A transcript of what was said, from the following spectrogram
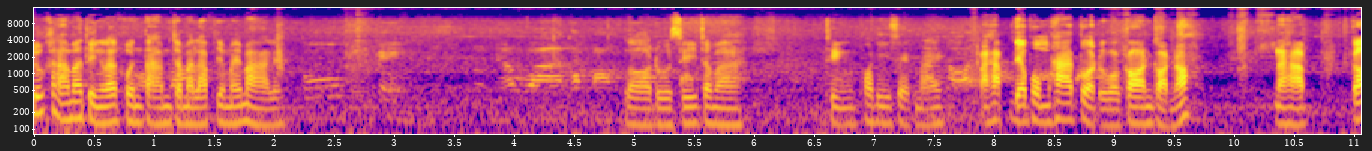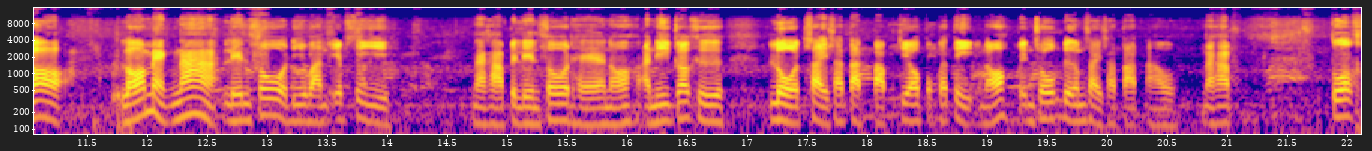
ลูกค้ามาถึงแล้วคนตามจะมารับยังไม่มาเลย รอดูซิจะมาถึงพอดีเสร็จไหมนะครับ เดี๋ยวผมพาตรวจอุปกรณ์ก่อนเนาะนะครับ ก็ล้อแม็กหน้าเลนโซ่ D1 FC นะครับเป็นเลนโซ่แท้เนาะอันนี้ก็คือโหลดใส่สตัดปรับเกียวปกติเนาะเป็นโชคเดิมใส่สตัดเอานะครับ ตัวค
